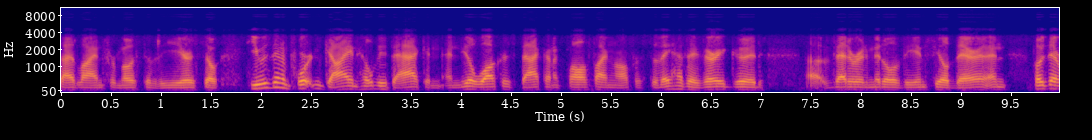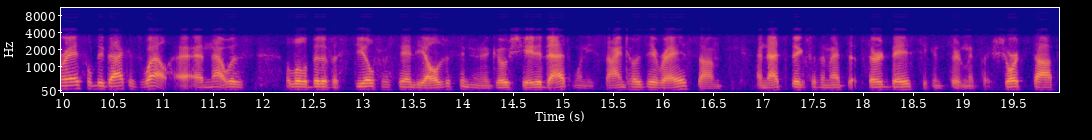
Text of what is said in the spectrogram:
sidelined for most of the year. So he was an important guy, and he'll be back. And, and Neil Walker's back on a qualifying offer, so they have a very good uh, veteran middle of the infield there. And Jose Reyes will be back as well, and that was a little bit of a steal for Sandy Alderson, who negotiated that when he signed Jose Reyes. Um, and that's big for the Mets at third base. He can certainly play shortstop.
